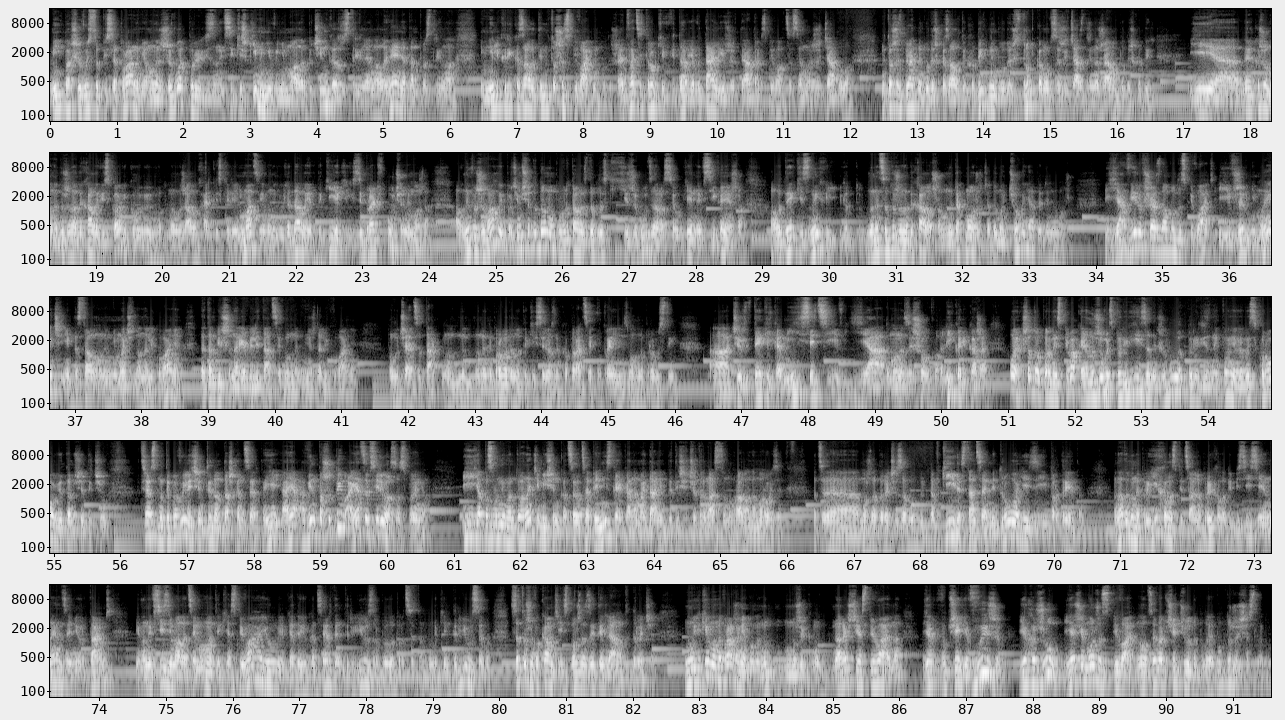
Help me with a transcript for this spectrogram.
Мій перший виступ після поранення, у мене живот перерізаний, всі кишки мені винімали, печінка розстріляна, легеня там простріляна. І мені лікарі казали, ти не то, що співати не будеш. А я 20 років віддав, я в Італії вже в театрах співав, це все моє життя було. Не то, що співати не будеш, казали, ти ходити не будеш, з трубками все життя, з дренажами будеш ходити. І е, ну, я кажу, мене дуже надихали військові, коли от ми лежали в харківській реанімації, вони виглядали як такі, яких зібрати в кучу не можна. А вони виживали і потім ще додому повертались до близьких і живуть. Зараз все окей, не всі, звісно. Але деякі з них, мене це дуже надихало, що вони так можуть. Я думаю, чого я тоді не можу? Я вірив, що я знову буду співати. І вже в Німеччині, як доставили мене в Німеччину на лікування, я там більше на реабілітації був ніж на лікуванні. Получається так. Ну вони не проводили таких серйозних операцій, як в Україні змогли провести. А через декілька місяців я до мене зайшов лікар і каже: Ой, якщо ти оперний співак, я лежу весь перерізаний, живот перерізаний, поняв, я весь кров'ю там ще течу. Зараз ми тебе вилічимо, ти нам даш концерт. І а, я, а він пошутив, а я це всерйоз сприйняв. І я позвонив Антуанеті Міщенко, це оця піаністка, яка на Майдані в 2014-му грала на морозі. Це е, можна, до речі, загуглити. Там в Києві станція метро є з її портретом. Вона до мене приїхала спеціально, приїхала BBC, CNN, The New York Times. І вони всі знімали цей момент, як я співаю, як я даю концерти, інтерв'ю, зробили про це там велике інтерв'ю у себе. Це теж в аккаунті є, можна зайти глянути, до речі. Ну, які в мене враження були? Ну, мужик, ну нарешті я співаю. На, я взагалі я вижив, я хожу, я ще можу співати. Ну, це взагалі чудо було. Я був дуже щасливий.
